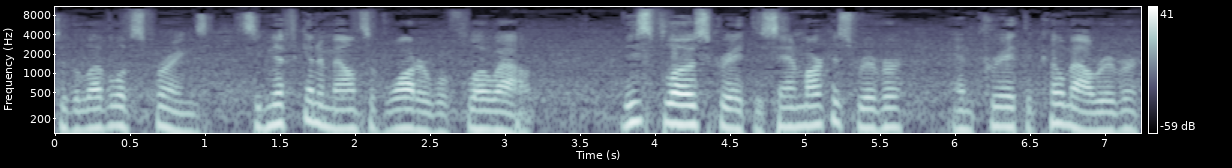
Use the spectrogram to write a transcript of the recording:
to the level of springs, significant amounts of water will flow out. These flows create the San Marcos River and create the Comal River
